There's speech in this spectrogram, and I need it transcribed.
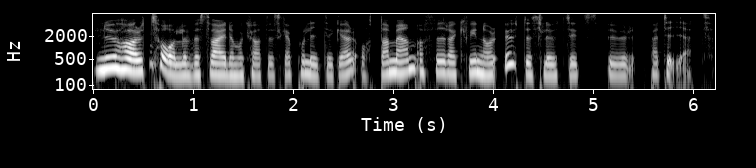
nu har tolv sverigedemokratiska politiker, åtta män och fyra kvinnor, uteslutits ur partiet.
